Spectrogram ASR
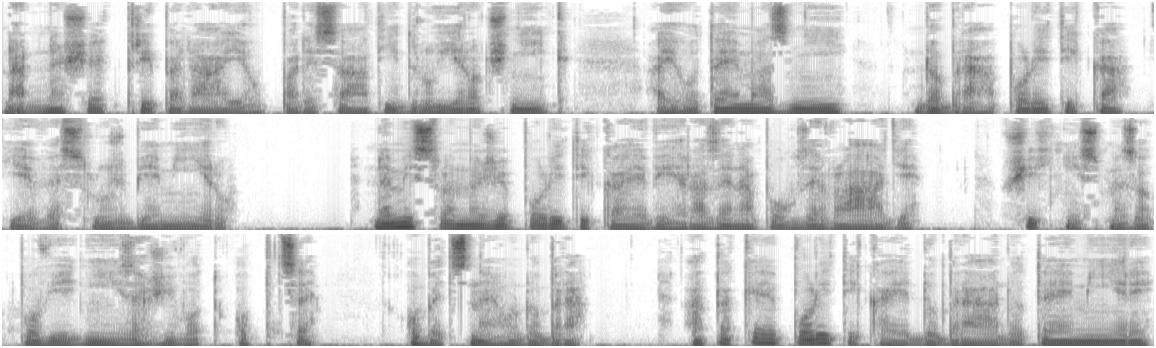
Na dnešek připadá jeho 52. ročník a jeho téma zní Dobrá politika je ve službě míru. Nemysleme, že politika je vyhrazena pouze vládě. Všichni jsme zodpovědní za život obce, obecného dobra. A také politika je dobrá do té míry,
